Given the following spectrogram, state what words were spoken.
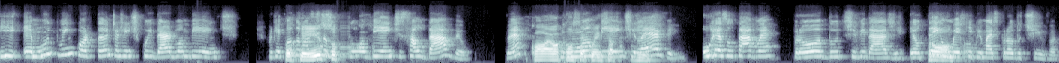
e é muito importante a gente cuidar do ambiente. Porque quando porque nós isso... estamos num ambiente saudável, né? Qual é a consequência? Num ambiente disso? leve, o resultado é Produtividade. Eu tenho Pronto. uma equipe mais produtiva.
